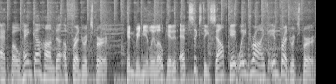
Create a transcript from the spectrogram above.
At Pohanka Honda of Fredericksburg. Conveniently located at 60 South Gateway Drive in Fredericksburg.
